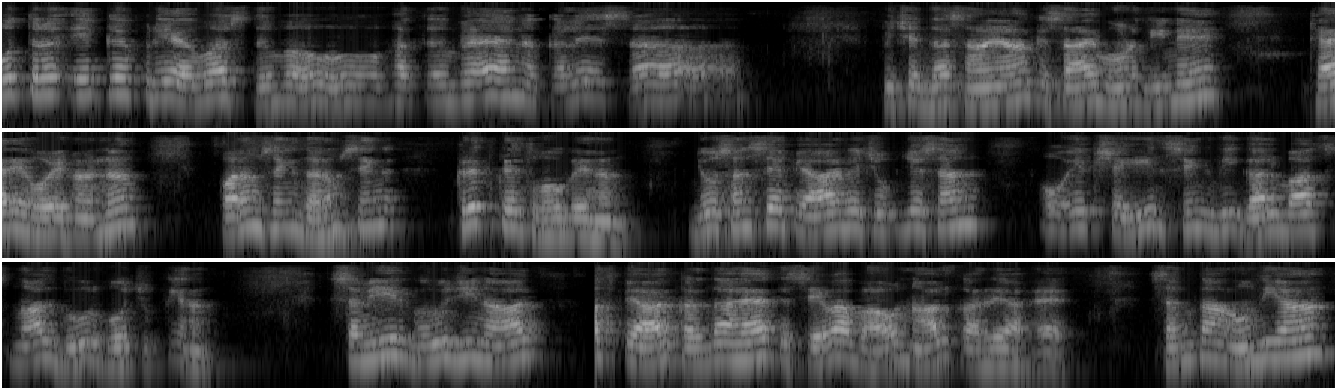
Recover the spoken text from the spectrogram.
ਪੁੱਤਰ ਇੱਕ ਪ੍ਰਿਯ ਵਸਤ ਬਹੁ ਹਤ ਭੈ ਨ ਕਲੇਸਾ। ਪਿਛੇ ਦਸ ਆਇਆ ਕਿ ਸਾਹਿਬ ਹੁਣ ਦੀਨੇ ਠਹਿਰੇ ਹੋਏ ਹਨ। ਪਰਮ ਸਿੰਘ, ਧਰਮ ਸਿੰਘ ਕ੍ਰਿਤ ਕ੍ਰਿਤ ਹੋ ਗਏ ਹਨ। ਜੋ ਸੰਸੇ ਪਿਆਰ ਵਿੱਚ ਉਪਜੇ ਸਨ, ਉਹ ਇੱਕ ਸ਼ਹੀਦ ਸਿੰਘ ਦੀ ਗੱਲਬਾਤ ਨਾਲ ਦੂਰ ਹੋ ਚੁੱਕੇ ਹਨ। ਸਮੀਰ ਗੁਰੂ ਜੀ ਨਾਲ ਬਹੁਤ ਪਿਆਰ ਕਰਦਾ ਹੈ ਤੇ ਸੇਵਾ ਭਾਵ ਨਾਲ ਕਰ ਰਿਹਾ ਹੈ। ਸੰਗਤਾਂ ਆਉਂਦੀਆਂ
